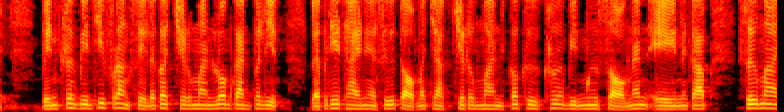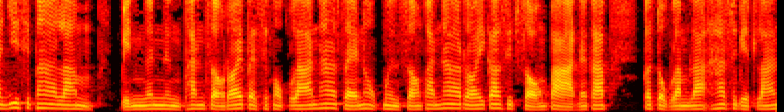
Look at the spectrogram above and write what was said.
7เป็นเครื่องบินที่ฝรั่งเศสและก็เยอรมันร่วมกันผลิต และประเทศไทยเนี่ยซื้อต่อมาจากเยอรมันก็คือเครื่องบินมือสองนั่นเองนะครับซื้อมา 25 ลำ เป็นเงิน 1,286ล้าน562,592 บาทนะครับก็ตกลำละ 51ล้าน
